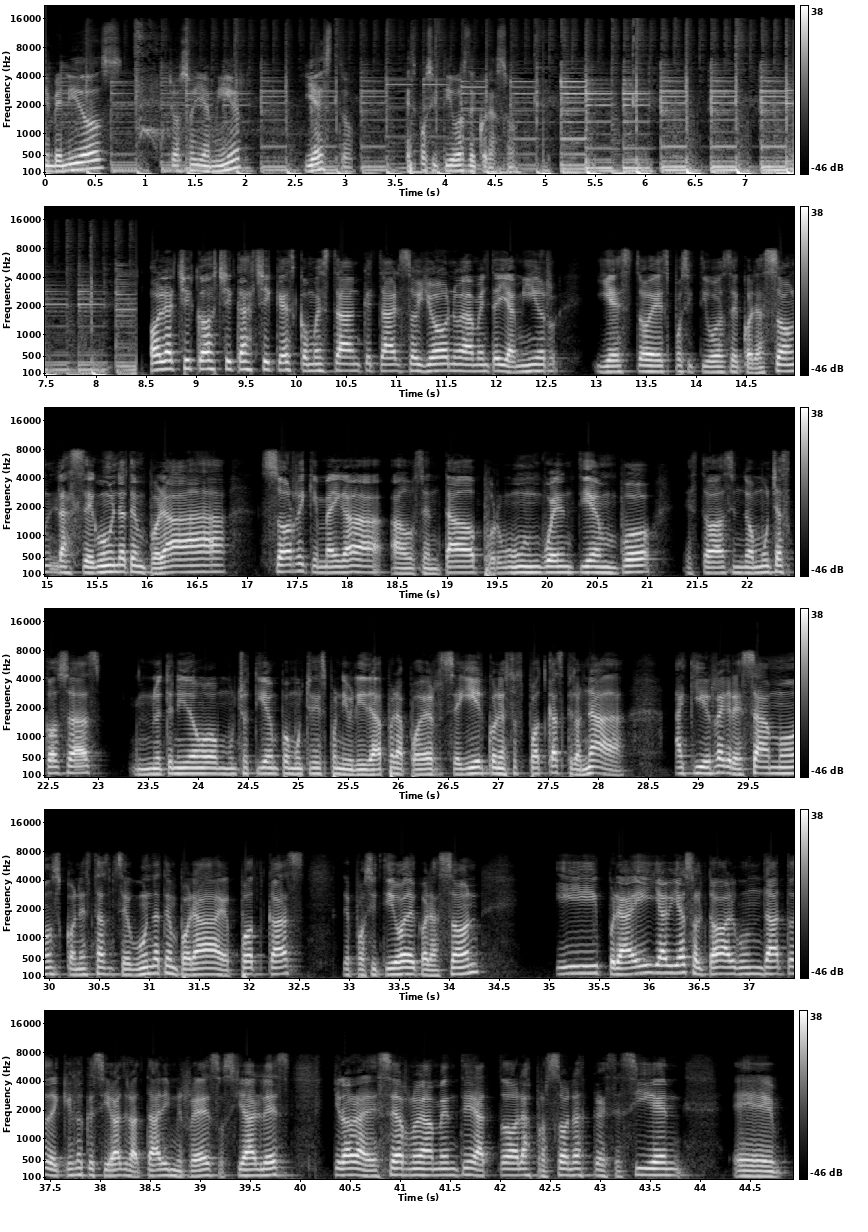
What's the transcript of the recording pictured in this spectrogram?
Bienvenidos, yo soy Amir y esto es Positivos de Corazón. Hola chicos, chicas, chiques, ¿cómo están? ¿Qué tal? Soy yo nuevamente Yamir y esto es Positivos de Corazón, la segunda temporada. Sorry que me haya ausentado por un buen tiempo. Estaba haciendo muchas cosas. No he tenido mucho tiempo, mucha disponibilidad para poder seguir con estos podcasts, pero nada. Aquí regresamos con esta segunda temporada de podcast de Positivo de Corazón. Y por ahí ya había soltado algún dato de qué es lo que se iba a tratar en mis redes sociales. Quiero agradecer nuevamente a todas las personas que se siguen eh,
